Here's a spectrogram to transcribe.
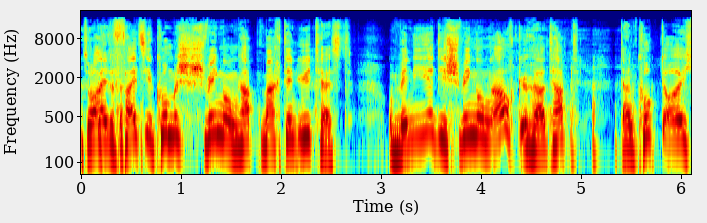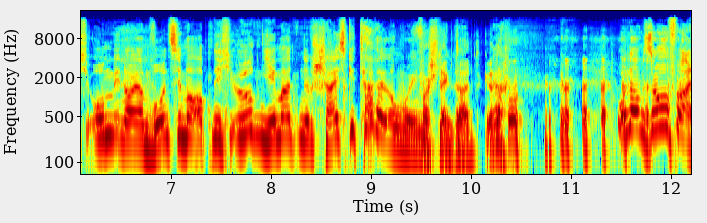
So, also falls ihr komische Schwingungen habt, macht den Ü-Test. Und wenn ihr die Schwingung auch gehört habt, dann guckt euch um in eurem Wohnzimmer, ob nicht irgendjemand eine scheiß Gitarre irgendwo hingestellt Versteckt hat, genau. Und am Sofa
